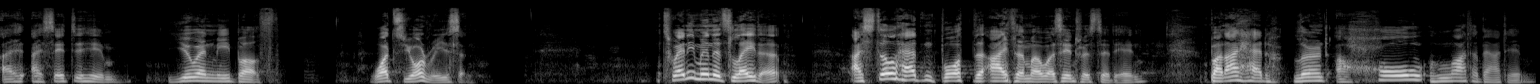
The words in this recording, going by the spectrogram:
I, I said to him, You and me both, what's your reason? 20 minutes later, I still hadn't bought the item I was interested in, but I had learned a whole lot about him,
